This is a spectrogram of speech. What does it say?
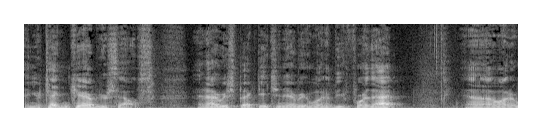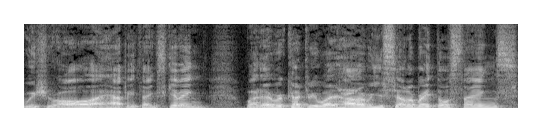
And you're taking care of yourselves. And I respect each and every one of you for that. And I want to wish you all a happy Thanksgiving. Whatever country, what, however you celebrate those things,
